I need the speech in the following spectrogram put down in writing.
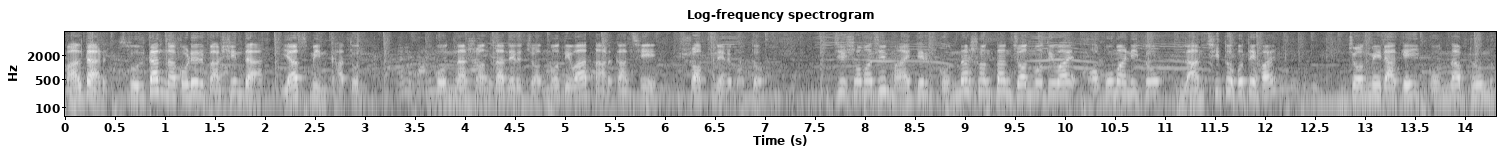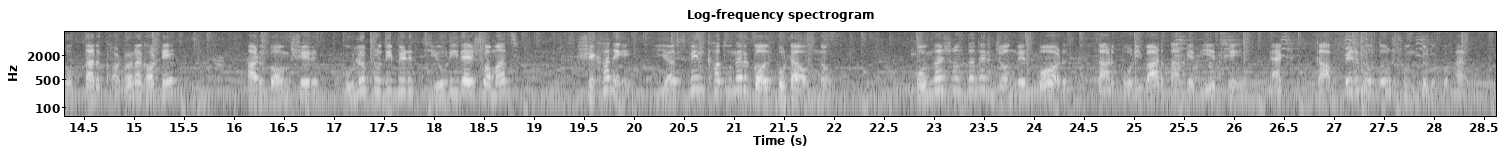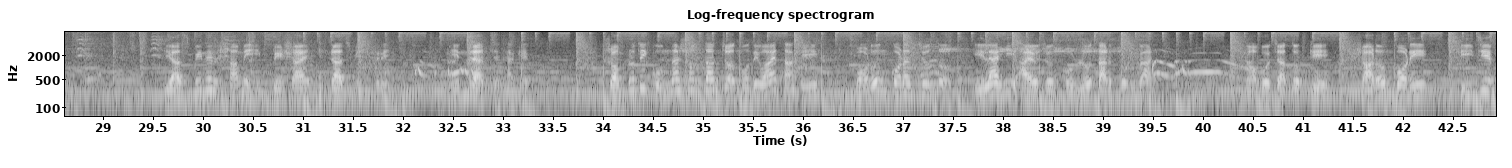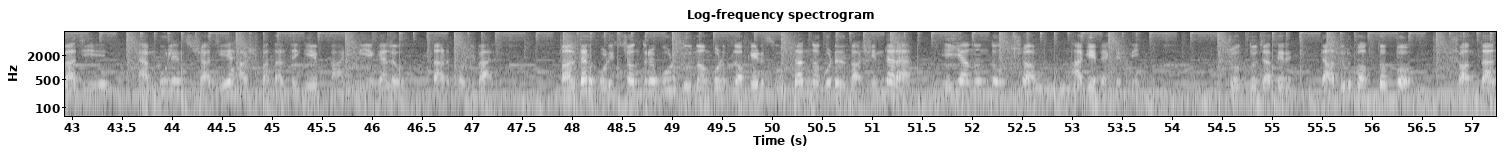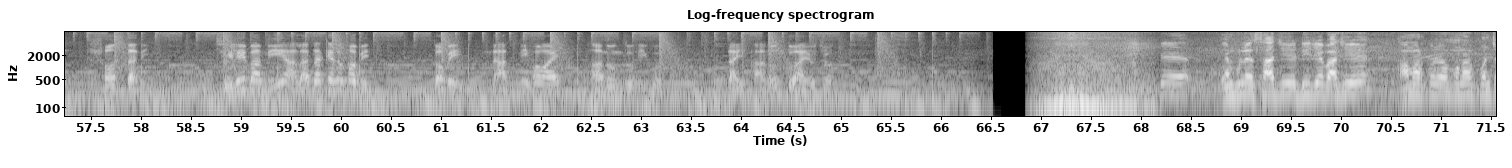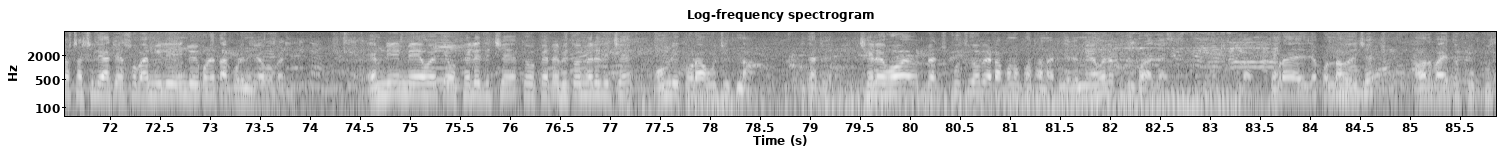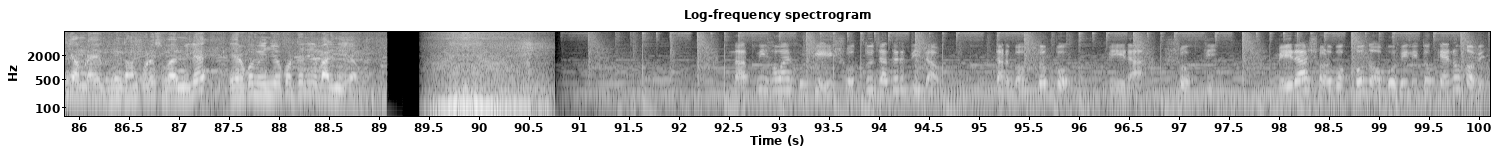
মালদার সুলতাননগরের বাসিন্দা ইয়াসমিন খাতুন। কন্যা সন্তানের জন্ম দেওয়া তার কাছে স্বপ্নের মতো। যে সমাজে মায়েদের কন্যা সন্তান জন্ম দেওয়ায় অপমানিত, লাঞ্ছিত হতে হয়। জন্মের আগেই কন্যাভ্রূণ হত্যার ঘটনা ঘটে আর বংশের কুলপ্রদীপের থিওরি দেয় সমাজ। সেখানে ইয়াসমিন খাতুনের গল্পটা অন্য। কন্যা সন্তানের জন্মের পর তার পরিবার তাকে দিয়েছে এক কাব্যের মতো সুন্দর উপহার। ইয়াসমিনের স্বামী পেশায় রাজমিস্ত্রি, ভিন রাজ্যে থাকেন। সম্প্রতি কন্যা সন্তান জন্ম দেওয়ায় তাকে বরণ করার জন্য এলাহি আয়োজন করল তার পরিবার। নবজাতককে সাড়ম্বরে ডিজে বাজিয়ে অ্যাম্বুলেন্স সাজিয়ে হাসপাতাল থেকে বাড়ি নিয়ে গেল তার পরিবার। মালদার হরিশ্চন্দ্রপুর দু নম্বর ব্লকের সুলতাননগরের বাসিন্দারা এই আনন্দ উৎসব আগে দেখেননি। চোদ্দ জাতের দাদুর বক্তব্য, সন্তান, সন্তানই। ছেলে বা মেয়ে আলাদা কেন হবে? তবে নাতনি হওয়ায় আনন্দ দ্বিগুণ, তাই আনন্দ আয়োজন। অ্যাম্বুলেন্স সাজিয়ে, ডিজে বাজিয়ে, আমার করে মনে পঞ্চাশটা ছেলে আছে, সবাই মিলে এনজয় করে তারপরে নিয়ে যাব বাড়ি এমনি মেয়ে হয়ে কেউ ফেলে দিচ্ছে, কেউ পেটের ভিতর মেরে দিচ্ছে, অমনি করা উচিত না, ঠিক আছে? ছেলে হয়, খুশি হবে, এটা কোনো কথা না, ঠিক আছে? মেয়ে হলে খুশি করা যায়। বাস। আমরা এই যে কন্যা হয়েছে, আমাদের বাড়িতে খুব খুশি, আমরা এই ধুমধাম করে সবাই মিলে এরকম এনজয় করতে নিয়ে বাড়ি নিয়ে যাব। নাতনি হওয়ায় খুশি সদ্য জাতের দিদাও তার বক্তব্য, মেয়েরা শক্তি। মেয়েরা সর্বক্ষণ অবহেলিত কেন হবে?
